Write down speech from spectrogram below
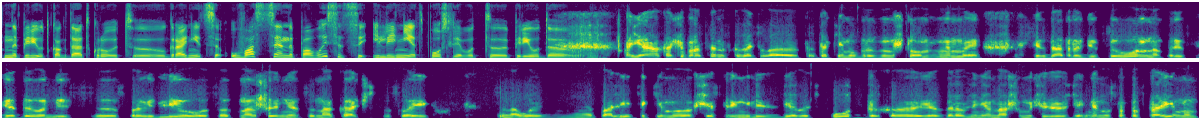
на период, когда откроют э, границы. У вас цены повысятся или нет после вот периода? Я хочу про цены сказать таким образом, что мы всегда традиционно преследовали справедливого соотношения цена-качество своей ценовой политики. Мы вообще стремились сделать отдых э, и оздоровление в нашем учреждении, но сопоставимым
